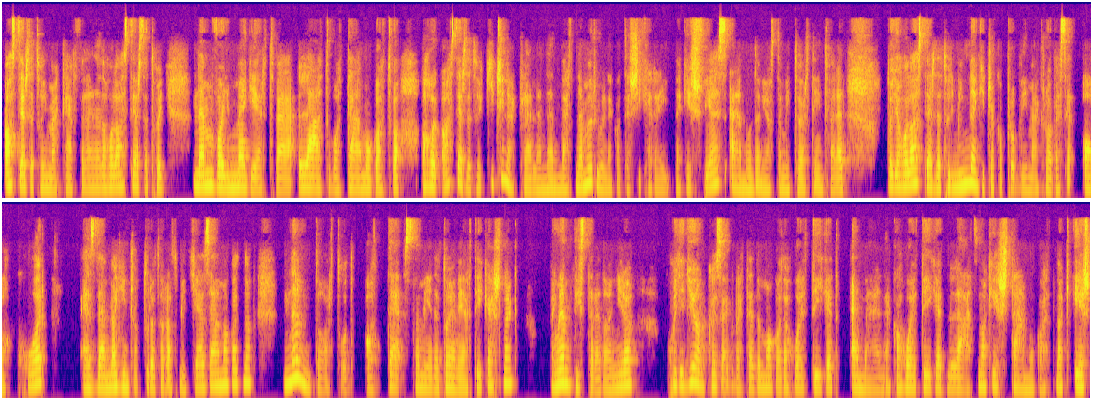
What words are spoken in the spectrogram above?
azt érzed, hogy meg kell felelned, ahol azt érzed, hogy nem vagy megértve, látva, támogatva, ahol azt érzed, hogy kicsinek kell lenned, mert nem örülnek a te sikereidnek, és félsz elmondani azt, ami történt veled, vagy ahol azt érzed, hogy mindenki csak a problémákról beszél, akkor ezzel megint csak tudat alatt mit jelzel magadnak, nem tartod a te személyedet olyan értékesnek, meg nem tiszteled annyira, hogy egy olyan közegbe tedd magad, ahol téged emelnek, ahol téged látnak és támogatnak, és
